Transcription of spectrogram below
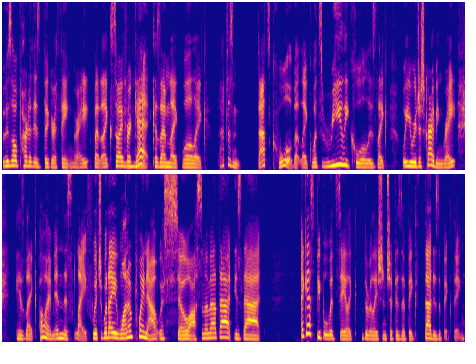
it was all part of this bigger thing, right? But like, so I forget because I'm like, well, like that doesn't, that's cool. But like, what's really cool is like what you were describing, right? Is like, oh, I'm in this life, which what I want to point out was so awesome about that is that I guess people would say like the relationship is a big, that is a big thing.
